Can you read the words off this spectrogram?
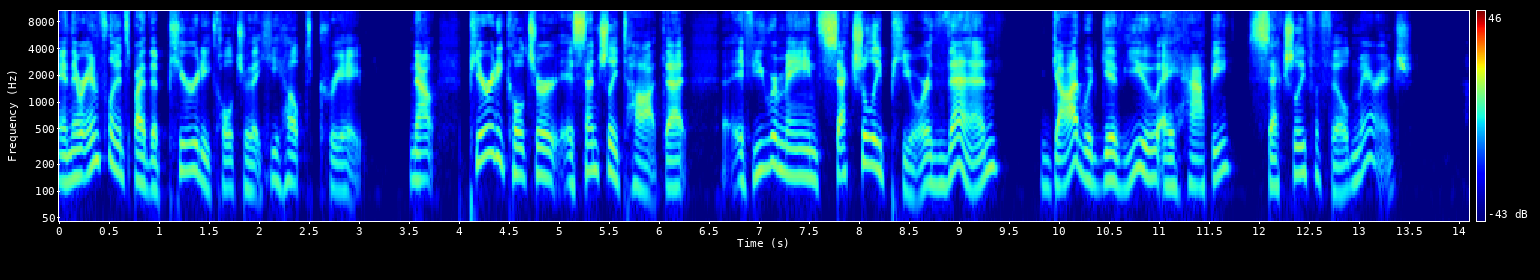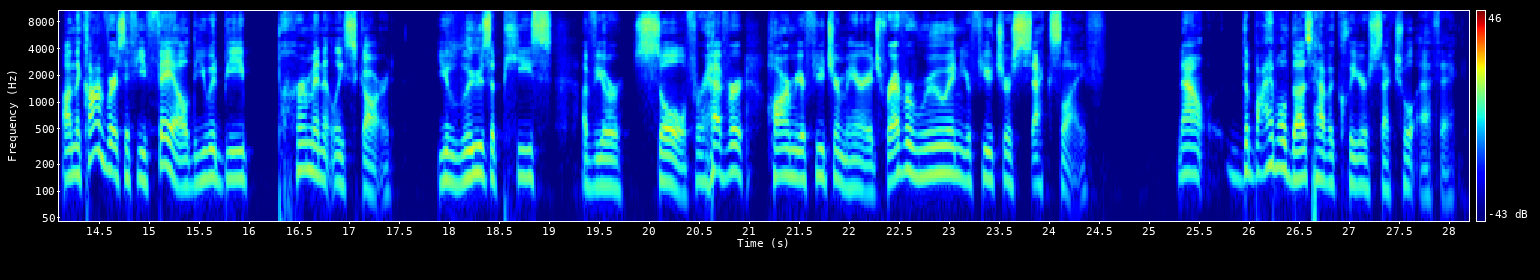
And they were influenced by the purity culture that he helped create. Now, purity culture essentially taught that if you remained sexually pure, then God would give you a happy, sexually fulfilled marriage. On the converse, if you failed, you would be permanently scarred. You lose a piece of your soul, forever harm your future marriage, forever ruin your future sex life. Now, the Bible does have a clear sexual ethic.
